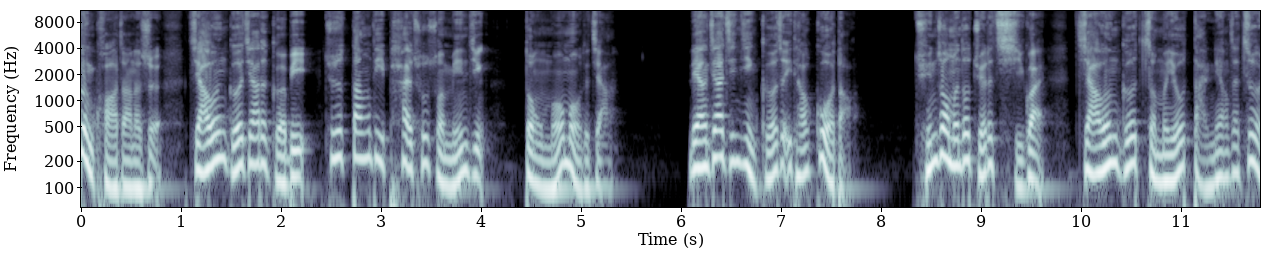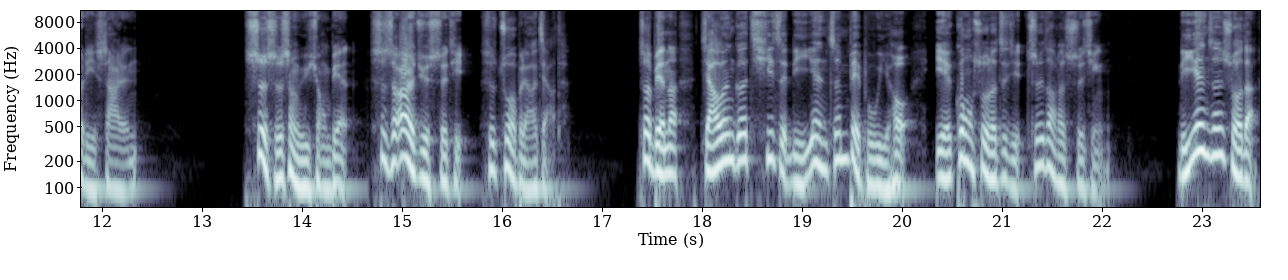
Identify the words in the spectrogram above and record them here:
更夸张的是，贾文革家的隔壁就是当地派出所民警董某某的家，两家仅仅隔着一条过道。群众们都觉得奇怪，贾文革怎么有胆量在这里杀人？事实胜于雄辩，四十二具尸体是做不了假的。这边呢，贾文革妻子李艳珍被捕以后，也供述了自己知道的事情。李艳珍说的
